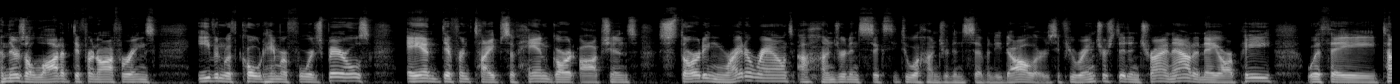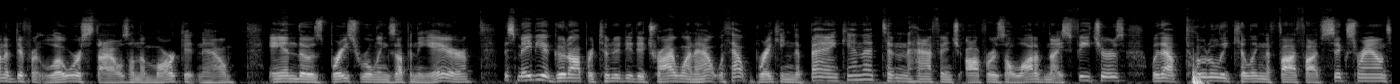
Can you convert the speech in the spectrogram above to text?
And there's a lot of different offerings, even with cold hammer forged barrels and different types of handguard options, starting right around 160 to $170. If you were interested in trying out an ARP with a ton of different lower styles on the market now, and those brace rulings up in the air, this may be a good opportunity to try one out without breaking the bank, and that 10.5 inch offers a lot of nice features without totally killing the 5.56 rounds,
